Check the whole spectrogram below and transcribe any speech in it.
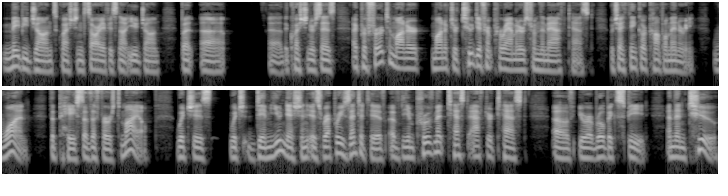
maybe John's question. Sorry if it's not you, John, but uh, uh, the questioner says, I prefer to monitor, monitor two different parameters from the MAF test, which I think are complementary. One, the pace of the first mile, which is which diminution is representative of the improvement test after test of your aerobic speed. And then two,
